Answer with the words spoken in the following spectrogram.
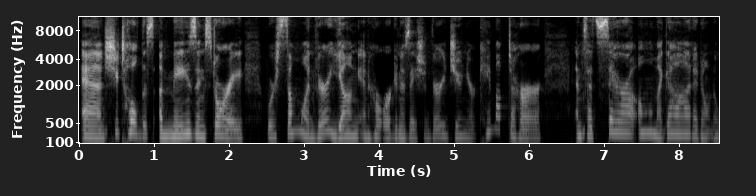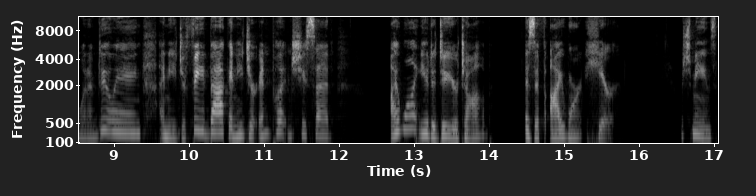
And she told this amazing story where someone very young in her organization, very junior, came up to her and said, Sarah, oh my God, I don't know what I'm doing. I need your feedback. I need your input. And she said, I want you to do your job as if I weren't here, which means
